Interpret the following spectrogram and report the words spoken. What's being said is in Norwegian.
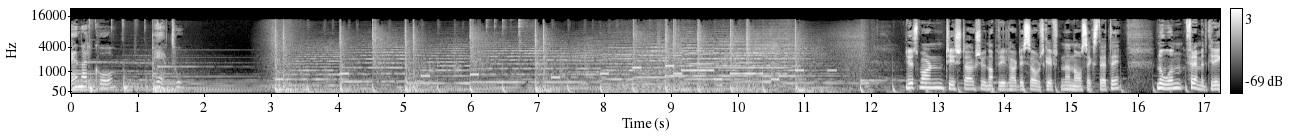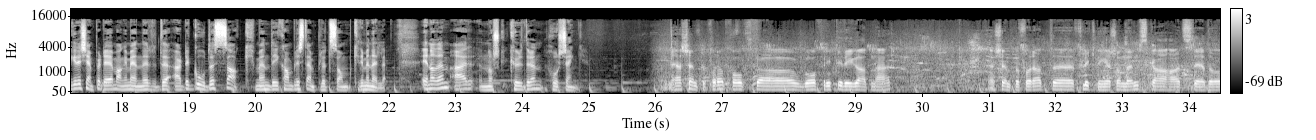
NRK P2. Nyhetsmorgen tirsdag 7. april har disse overskriftene, nå 6.30. Noen fremmedkrigere kjemper det mange mener det er det godes sak, men de kan bli stemplet som kriminelle. En av dem er norskkurderen Horseng. Jeg kjemper for at folk skal gå fritt i de gatene her. Jeg kjemper for at eh, flyktninger som dem skal ha et sted å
